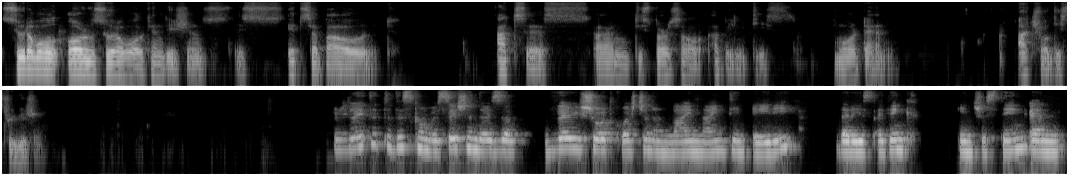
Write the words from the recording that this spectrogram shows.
suitable or unsuitable conditions. It's, it's about access and dispersal abilities more than actual distribution. Related to this conversation, there's a very short question on line 1980 that is, I think, interesting and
